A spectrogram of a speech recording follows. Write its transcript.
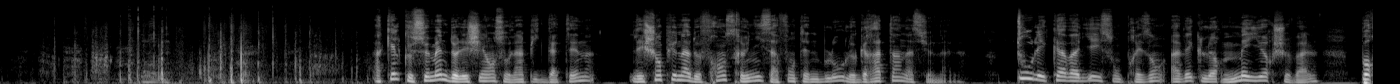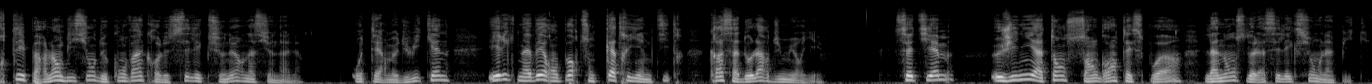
À quelques semaines de l'échéance olympique d'Athènes, les championnats de France réunissent à Fontainebleau le gratin national. Tous les cavaliers y sont présents avec leur meilleur cheval porté par l'ambition de convaincre le sélectionneur national. Au terme du week-end, Éric Navet remporte son quatrième titre grâce à Dollar du Murier. Septième, Eugénie attend sans grand espoir l'annonce de la sélection olympique.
